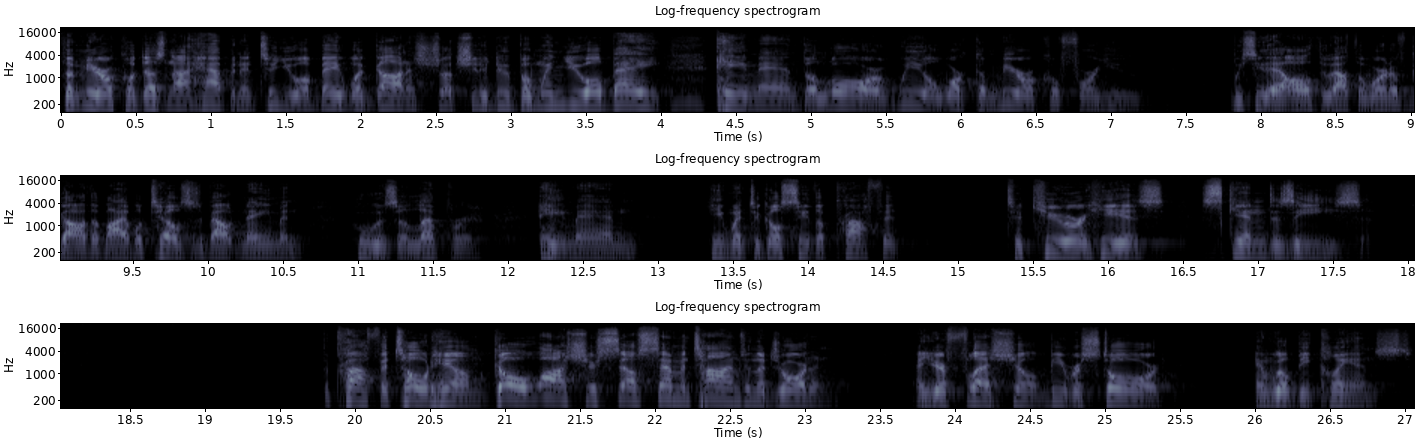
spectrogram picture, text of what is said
the miracle does not happen until you obey what God instructs you to do. But when you obey, amen, the Lord will work a miracle for you. We see that all throughout the Word of God. The Bible tells us about Naaman, who was a leper. Amen. He went to go see the prophet to cure his skin disease. The prophet told him, Go wash yourself seven times in the Jordan, and your flesh shall be restored and will be cleansed.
